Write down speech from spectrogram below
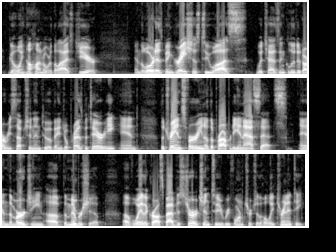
going on over the last year. And the Lord has been gracious to us, which has included our reception into Evangel Presbytery and the transferring of the property and assets and the merging of the membership of Way of the Cross Baptist Church into Reformed Church of the Holy Trinity.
